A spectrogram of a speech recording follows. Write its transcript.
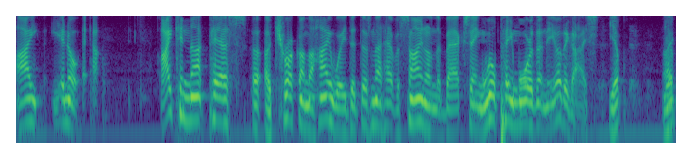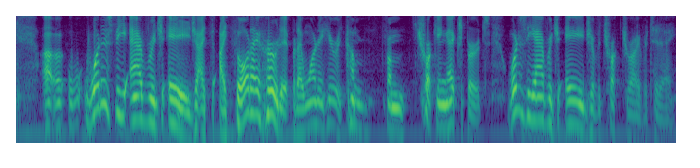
I, you know, I cannot pass a, a truck on the highway that does not have a sign on the back saying we'll pay more than the other guys. Yep. Right? Uh, what is the average age? I, th- I thought I heard it, but I want to hear it come from trucking experts. What is the average age of a truck driver today?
